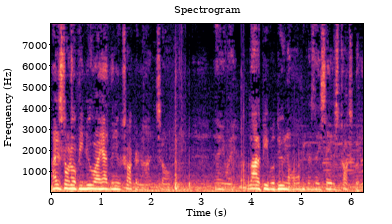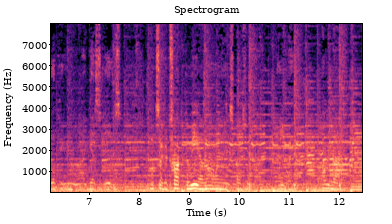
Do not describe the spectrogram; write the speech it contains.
I just don't know if he knew I had the new truck or not. So, anyway. A lot of people do know because they say this truck's good looking. I guess it is. Looks like a truck to me. I don't know anything special about it. Anyway, I'll be back.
